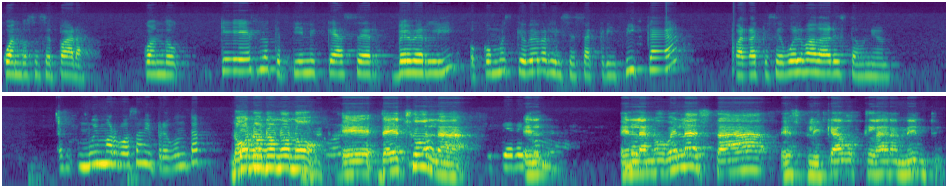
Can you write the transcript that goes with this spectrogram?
cuando se separa, cuando qué es lo que tiene que hacer Beverly o cómo es que Beverly se sacrifica para que se vuelva a dar esta unión. Es muy morbosa mi pregunta. No, no, no, no, no. Eh, de hecho, en la, en la novela está explicado claramente.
